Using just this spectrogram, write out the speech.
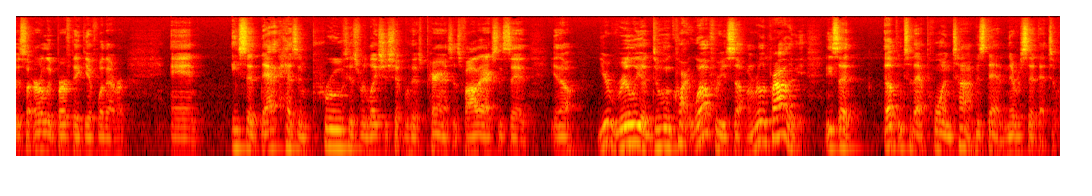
it's an early birthday gift, whatever." And he said that has improved his relationship with his parents. His father actually said, "You know, you're really doing quite well for yourself. I'm really proud of you." And he said, up until that point in time, his dad never said that to him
